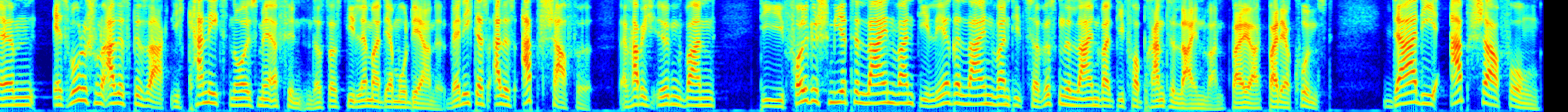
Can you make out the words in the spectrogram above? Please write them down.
ähm, es wurde schon alles gesagt, ich kann nichts Neues mehr erfinden. Das ist das Dilemma der Moderne. Wenn ich das alles abschaffe, dann habe ich irgendwann die vollgeschmierte Leinwand, die leere Leinwand, die zerrissene Leinwand, die verbrannte Leinwand bei, bei der Kunst. Da die Abschaffung,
